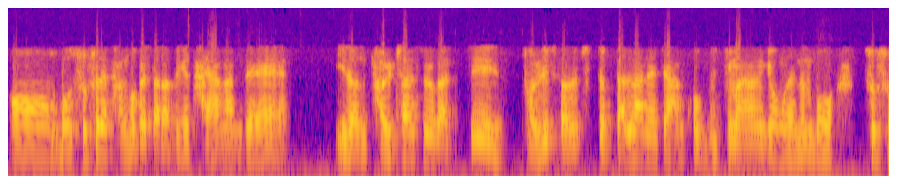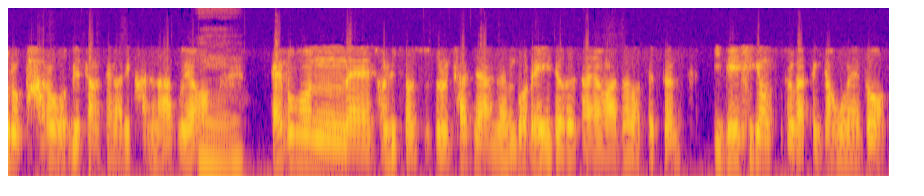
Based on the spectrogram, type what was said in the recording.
어, 뭐 수술의 방법에 따라 되게 다양한데 이런 결찰술 같이 전립선을 직접 잘라내지 않고 묶기만 하는 경우에는 뭐 수술 후 바로 일상생활이 가능하고요. 네. 대부분의 전립선 수술을 차지하는 뭐 레이저를 사용하든 어쨌든 이 내시경 수술 같은 경우에도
